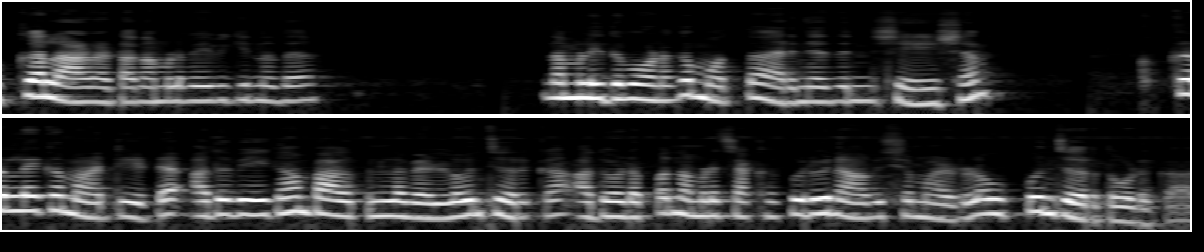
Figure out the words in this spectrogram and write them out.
കുക്കറിലാണ് കേട്ടോ നമ്മൾ വേവിക്കുന്നത്. നമ്മൾ ഇത് പോണക്ക് മൊത്തം അരഞ്ഞതിന് ശേഷം കുക്കറിലേക്ക് മാറ്റിയിട്ട് അത് വേഗാൻ പാകത്തിനുള്ള വെള്ളവും ചേർക്കുക. അതോടൊപ്പം നമ്മുടെ ചക്കക്കുരുവിന് ആവശ്യമായിട്ടുള്ള ഉപ്പും ചേർത്ത് കൊടുക്കുക.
